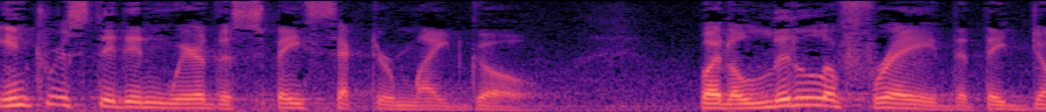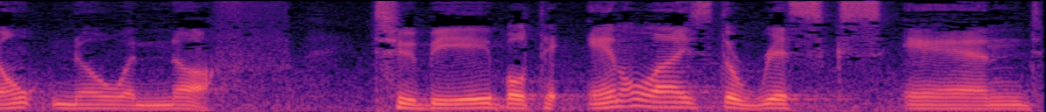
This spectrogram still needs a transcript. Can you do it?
interested in where the space sector might go, but a little afraid that they don't know enough to be able to analyze the risks and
